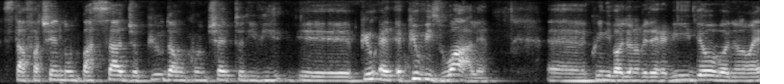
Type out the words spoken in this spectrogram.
sta facendo un passaggio più da un concetto di vi- più, è, è più visuale eh, quindi vogliono vedere video, vogliono eh,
